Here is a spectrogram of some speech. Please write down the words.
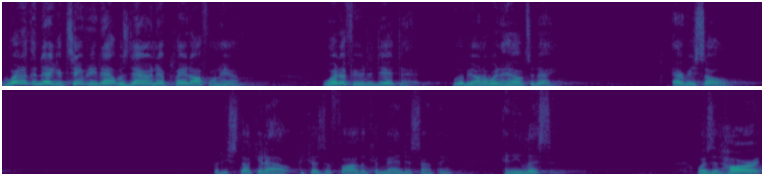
what if the negativity that was down there played off on him? What if he would have did that? We'll be on our way to hell today. Every soul. But he stuck it out because the Father commanded something and he listened. Was it hard?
